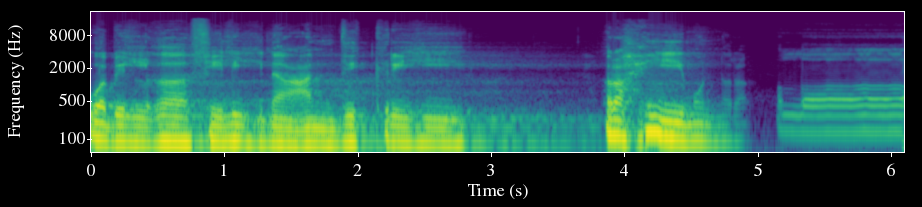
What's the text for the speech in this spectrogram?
وبالغافلين عن ذكره. رحيم. الله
